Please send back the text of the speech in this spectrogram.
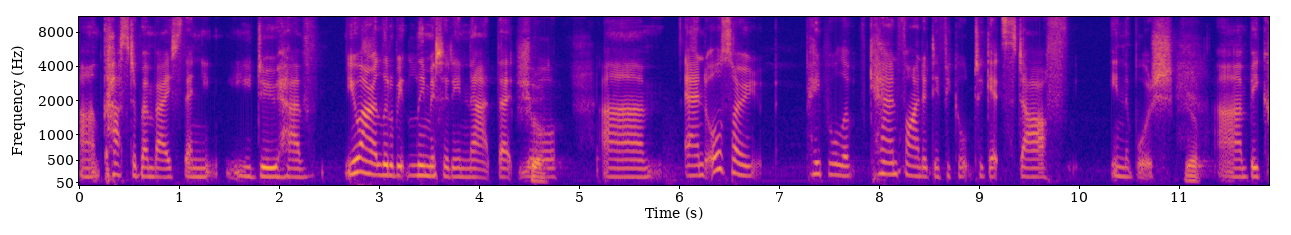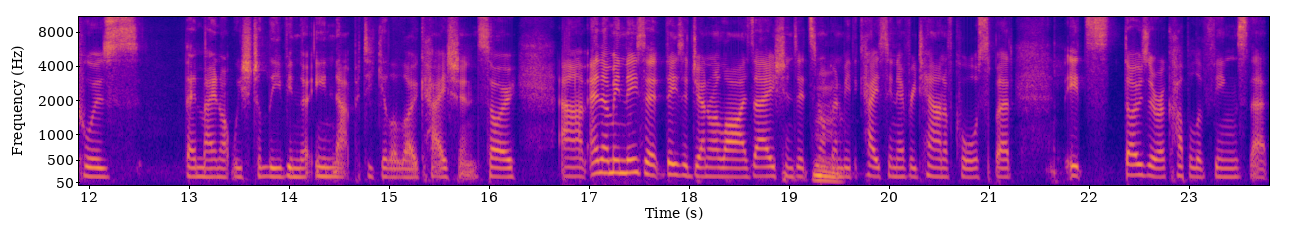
um, customer base then you, you do have you are a little bit limited in that that sure. you're um, and also people can find it difficult to get staff in the bush yep. um, because they may not wish to live in the in that particular location. So, um, and I mean these are these are generalisations. It's not mm. going to be the case in every town, of course, but it's those are a couple of things that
